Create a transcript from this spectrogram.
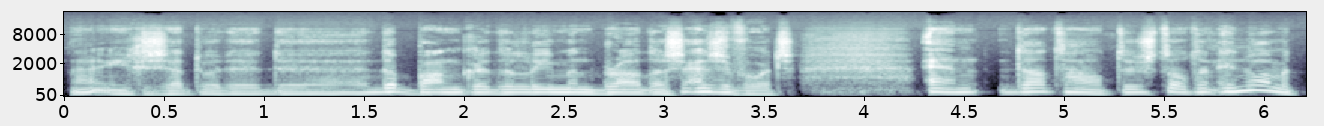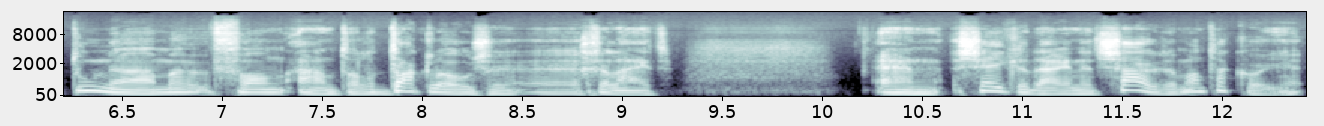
ingezet door de, de, de banken, de Lehman Brothers enzovoorts. En dat had dus tot een enorme toename van aantallen daklozen geleid. En zeker daar in het zuiden, want daar kon je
